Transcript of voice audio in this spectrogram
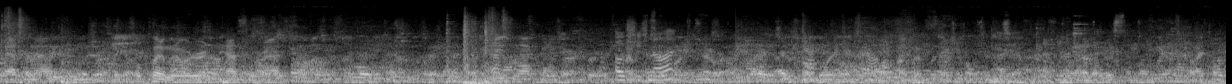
Pass them out. We'll put them in order and pass them around. She's not going to go first. Oh, she's not? I told Morgan, I'll put those calls in this afternoon. I'm gonna list them, but I told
